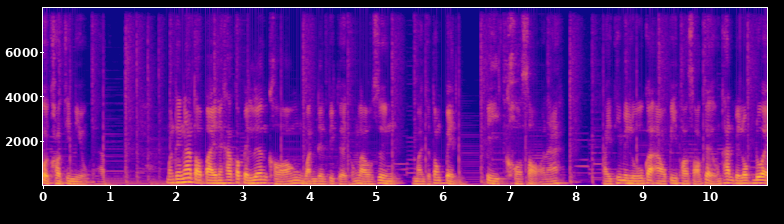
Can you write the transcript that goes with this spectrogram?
กด continue นะครับ มันในหน้าต่อไปนะครับก็เป็นเรื่องของวันเดือนปีเกิดของเรา ซึ่งมันจะต้องเป็นปีคศนะใครที่ไม่รู้ก็เอาปีพศเกิดของท่านไปลบด้วย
